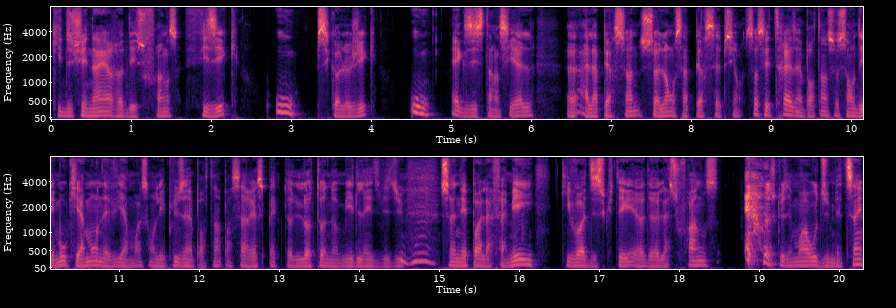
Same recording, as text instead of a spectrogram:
qui génère des souffrances physiques ou psychologiques ou existentielles euh, à la personne selon sa perception. Ça, c'est très important. Ce sont des mots qui, à mon avis, à moi, sont les plus importants parce que ça respecte l'autonomie de l'individu. Mm-hmm. Ce n'est pas la famille qui va discuter euh, de la souffrance, excusez-moi, ou du médecin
